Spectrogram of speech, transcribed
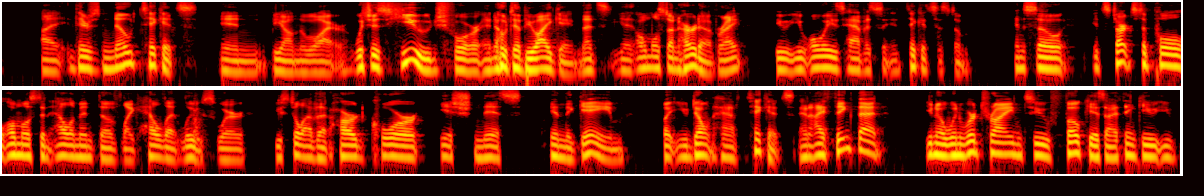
uh, there's no tickets in Beyond the Wire, which is huge for an OWI game. That's almost unheard of, right? You you always have a, a ticket system. And so it starts to pull almost an element of like Hell Let Loose where you still have that hardcore ishness in the game, but you don't have tickets. And I think that you know, when we're trying to focus, I think you you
